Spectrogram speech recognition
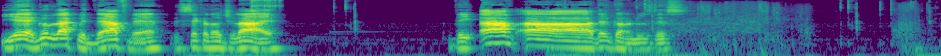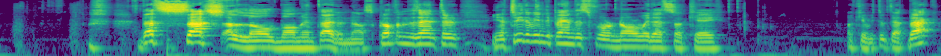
yeah, good luck with that, man. The second of July. They have. Uh, they're gonna lose this. That's such a lol moment. I don't know. Scotland has entered in a treaty of independence for Norway. That's okay. Okay, we took that back.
